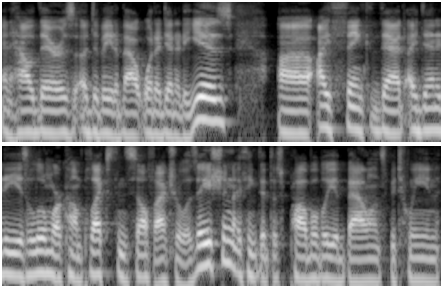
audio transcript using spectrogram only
and how there's a debate about what identity is. Uh, I think that identity is a little more complex than self-actualization. I think that there's probably a balance between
